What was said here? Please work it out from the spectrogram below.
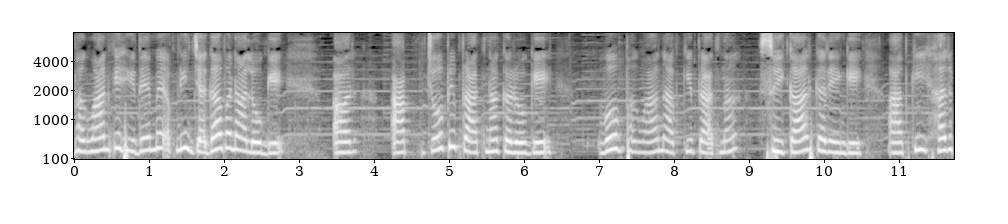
भगवान के हृदय में अपनी जगह बना लोगे और आप जो भी प्रार्थना करोगे, वो भगवान आपकी प्रार्थना स्वीकार करेंगे। आपकी हर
